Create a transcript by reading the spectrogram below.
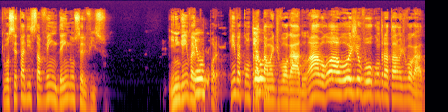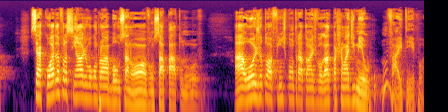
que você tá ali, está vendendo um serviço. E ninguém vai. Eu, quem vai contratar eu, um advogado? Ah, hoje eu vou contratar um advogado. Você acorda e fala assim: ah, hoje eu vou comprar uma bolsa nova, um sapato novo. Ah, hoje eu tô afim de contratar um advogado para chamar de meu. Não vai ter, pô.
